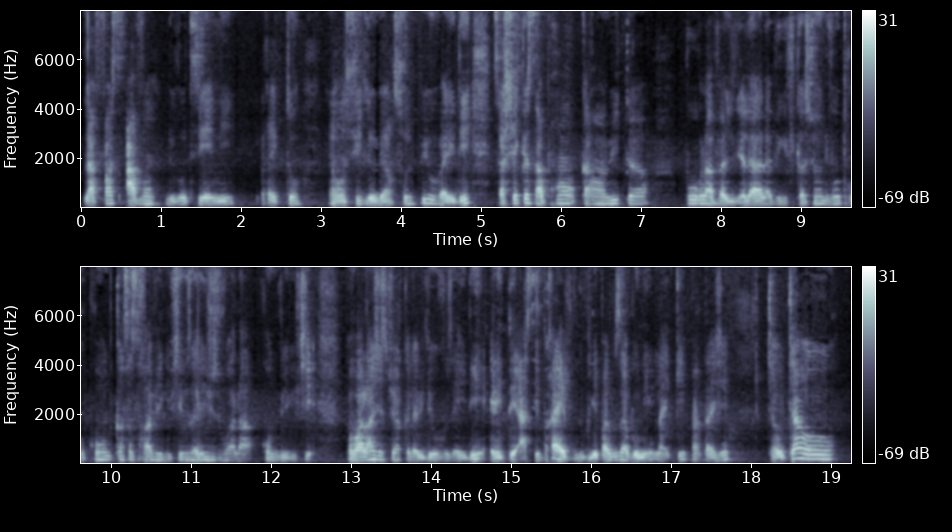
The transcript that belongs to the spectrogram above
la face avant de votre CNI, recto et ensuite le verso, puis vous validez. Sachez que ça prend 48 heures pour la, la, vérification de votre compte. Quand ça sera vérifié, vous allez juste voir la compte vérifié. voilà, j'espère que la vidéo vous a aidé. Elle était assez brève. N'oubliez pas de vous abonner, liker, partager. Ciao, ciao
